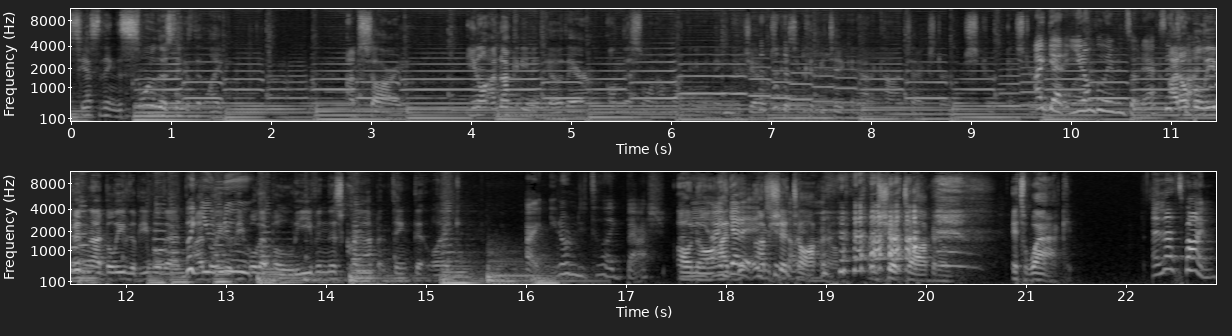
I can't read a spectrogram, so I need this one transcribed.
see that's the thing. This is one of those things that like, I'm sorry. You know, I'm not gonna even go there on this one. I'm not gonna even make any jokes because it could be taken out of context or construed. I get it. You don't believe in zodiacs. It's I don't fine. believe it, and I believe the people that But I you believe knew- the people that believe in this crap and think that like, All right, you don't need to like bash. oh I no, mean, I, get it. I'm it's shit talking them. I'm shit talking them. It's whack. and that's fine.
